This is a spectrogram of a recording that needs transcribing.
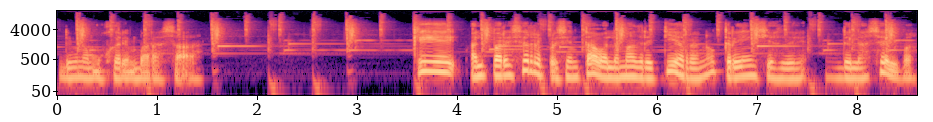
de una mujer embarazada, que al parecer representaba la madre tierra, ¿no? Creencias de, de la selva.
